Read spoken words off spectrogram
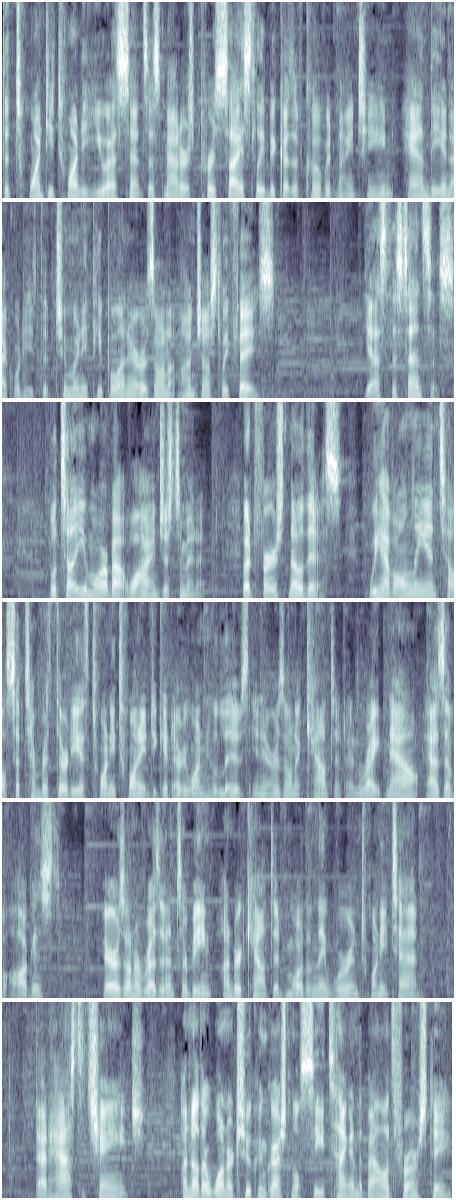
the 2020 U.S. Census matters precisely because of COVID 19 and the inequities that too many people in Arizona unjustly face. Yes, the census. We'll tell you more about why in just a minute. But first, know this we have only until September 30th, 2020 to get everyone who lives in Arizona counted. And right now, as of August, Arizona residents are being undercounted more than they were in 2010. That has to change. Another one or two congressional seats hang in the balance for our state,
